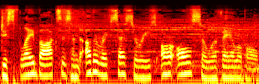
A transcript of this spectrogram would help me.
Display boxes and other accessories are also available.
